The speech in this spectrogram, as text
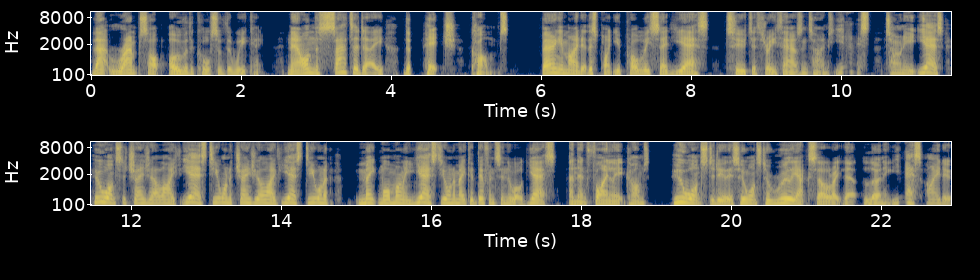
That ramps up over the course of the weekend. Now, on the Saturday, the pitch comes. Bearing in mind, at this point, you probably said yes two to 3,000 times. Yes, Tony, yes. Who wants to change their life? Yes. Do you want to change your life? Yes. Do you want to make more money? Yes. Do you want to make a difference in the world? Yes. And then finally it comes. Who wants to do this? Who wants to really accelerate their learning? Yes, I do.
